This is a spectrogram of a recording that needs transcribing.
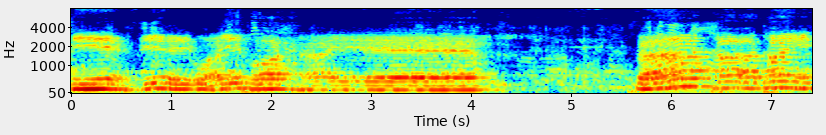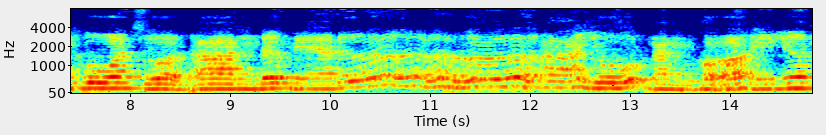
นี้สิได้อวยพรให้สาธาไทยควรสวดทานเดิมแม่เด้ออายุนั่นขอให้เงิน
